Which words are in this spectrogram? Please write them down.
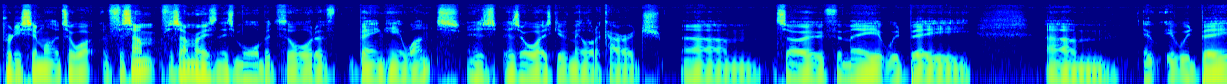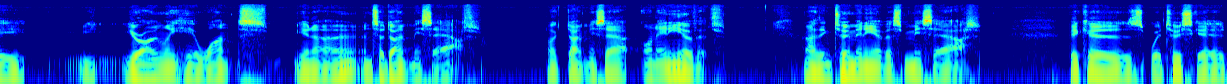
pretty similar to what for some for some reason this morbid thought of being here once has has always given me a lot of courage. Um, so for me, it would be, um, it it would be you're only here once, you know, and so don't miss out. Like don't miss out on any of it. And I think too many of us miss out because we're too scared,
